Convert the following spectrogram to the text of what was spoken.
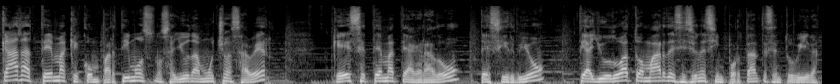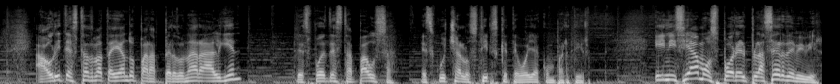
cada tema que compartimos nos ayuda mucho a saber que ese tema te agradó, te sirvió, te ayudó a tomar decisiones importantes en tu vida. Ahorita estás batallando para perdonar a alguien. Después de esta pausa, escucha los tips que te voy a compartir. Iniciamos por el placer de vivir.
